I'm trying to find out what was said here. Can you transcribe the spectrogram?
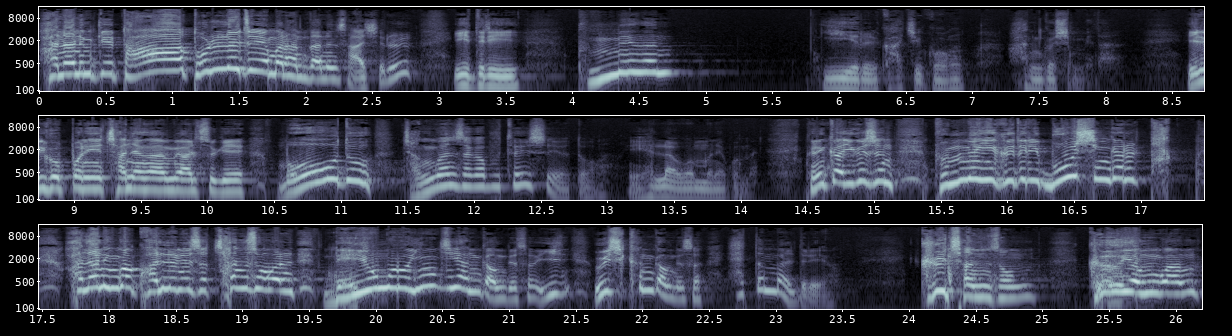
하나님께 다 돌려져야만 한다는 사실을 이들이 분명한 이해를 가지고 한 것입니다. 일곱 번의 찬양함의 알 속에 모두 정관사가 붙어 있어요. 또 이 헬라 원문에 보면. 그러니까 이것은 분명히 그들이 무엇인가를 딱 하나님과 관련해서 찬송할 내용으로 인지한 가운데서 의식한 가운데서 했던 말들이에요. 그 찬송, 그 영광,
